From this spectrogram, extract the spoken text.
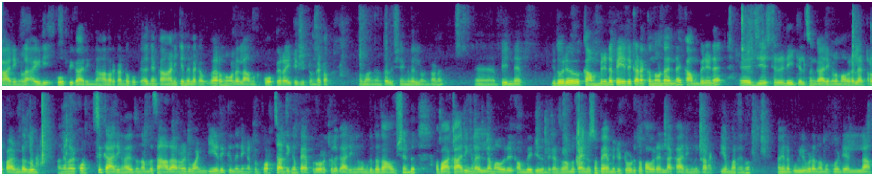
കാര്യങ്ങൾ ഐ ഡി കോപ്പി കാര്യങ്ങൾ ആധാർ കാർഡിന്റെ കോപ്പി അത് ഞാൻ കാണിക്കുന്നില്ല. വേറെ ഒന്നും കൊണ്ടല്ല നമുക്ക് കോപ്പി റൈറ്റ് കിട്ടും കേട്ടോ. അപ്പോൾ അങ്ങനത്തെ വിഷയങ്ങളിലുണ്ടാണ് പിന്നെ ഇതൊരു കമ്പനിയുടെ പേര് കിടക്കുന്നതുകൊണ്ട് തന്നെ കമ്പനിയുടെ ജി എസ് ടിയുടെ ഡീറ്റെയിൽസും കാര്യങ്ങളും അവരുടെ ലെറ്റർ പാഡിന്റെതും അങ്ങനെ കുറച്ച് കാര്യങ്ങൾ. അതായത് നമ്മൾ സാധാരണ ഒരു വണ്ടി എടുക്കുന്നതിനെക്കാട്ടും കുറച്ചധികം പേപ്പർ വർക്കുകൾ കാര്യങ്ങൾ നമുക്ക് ഇത് ആവശ്യമുണ്ട്. അപ്പോൾ ആ കാര്യങ്ങളെല്ലാം അവർ കംപ്ലീറ്റ് ചെയ്തിട്ടുണ്ട്. കാരണം നമ്മൾ കഴിഞ്ഞ ദിവസം പേയ്മെന്റ് ഇട്ട് കൊടുത്തപ്പോൾ അവരെല്ലാ കാര്യങ്ങളും കറക്റ്റ് ചെയ്യാൻ പറയുന്നു. അങ്ങനെ പുള്ളി ഇവിടെ നമുക്ക് വേണ്ടി എല്ലാം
